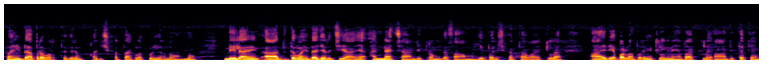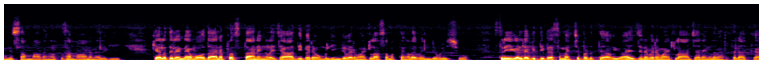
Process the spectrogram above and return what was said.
വനിതാ പ്രവർത്തകരും പരിഷ്കർത്താക്കളൊക്കെ ഉയർന്നു വന്നു. ഇന്ത്യയിലെ ആദ്യത്തെ വനിതാ ജഡ്ജിയായ അന്ന ചാണ്ടി പ്രമുഖ സാമൂഹ്യ പരിഷ്കർത്താവായിട്ടുള്ള ആര്യ പള്ളം തുടങ്ങിയിട്ടുള്ള നേതാക്കൾ ആദ്യത്തെ ഫെമിനിസ്റ്റ് സംവാദങ്ങൾക്ക് സംഭാവന നൽകി. കേരളത്തിലെ നവോത്ഥാന പ്രസ്ഥാനങ്ങളെ ജാതിപരവും ലിംഗപരമായിട്ടുള്ള അസമത്വങ്ങളെ വെല്ലുവിളിച്ചു. സ്ത്രീകളുടെ വിദ്യാഭ്യാസം മെച്ചപ്പെടുത്തുക വിവാഹചനപരമായിട്ടുള്ള ആചാരങ്ങൾ നിർത്തലാക്കുക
